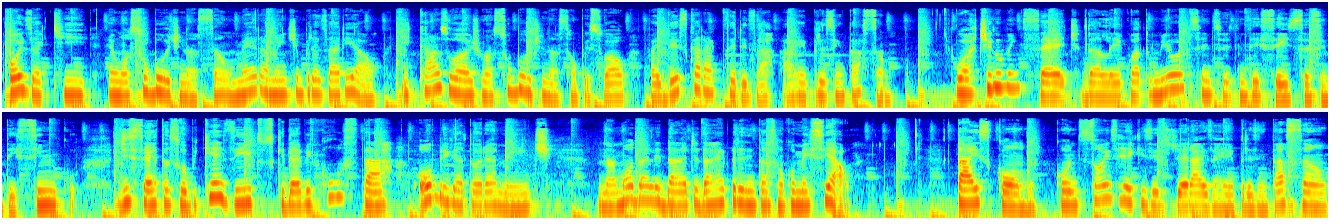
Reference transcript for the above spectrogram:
pois aqui é uma subordinação meramente empresarial. E, caso haja uma subordinação pessoal, vai descaracterizar a representação. O artigo 27 da Lei 4.886 de 65 disserta sobre quesitos que devem constar obrigatoriamente na modalidade da representação comercial, tais como condições e requisitos gerais da representação,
